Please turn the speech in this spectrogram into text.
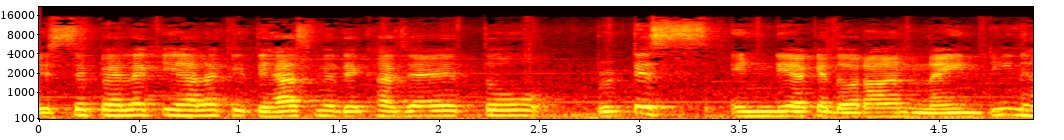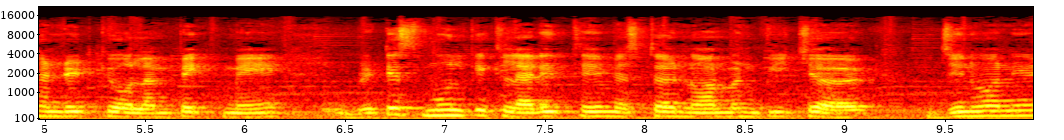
इससे पहले की हालाँकि इतिहास में देखा जाए तो ब्रिटिश इंडिया के दौरान 1900 के ओलंपिक में ब्रिटिश मूल के खिलाड़ी थे मिस्टर नॉर्मन पीचर, जिन्होंने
